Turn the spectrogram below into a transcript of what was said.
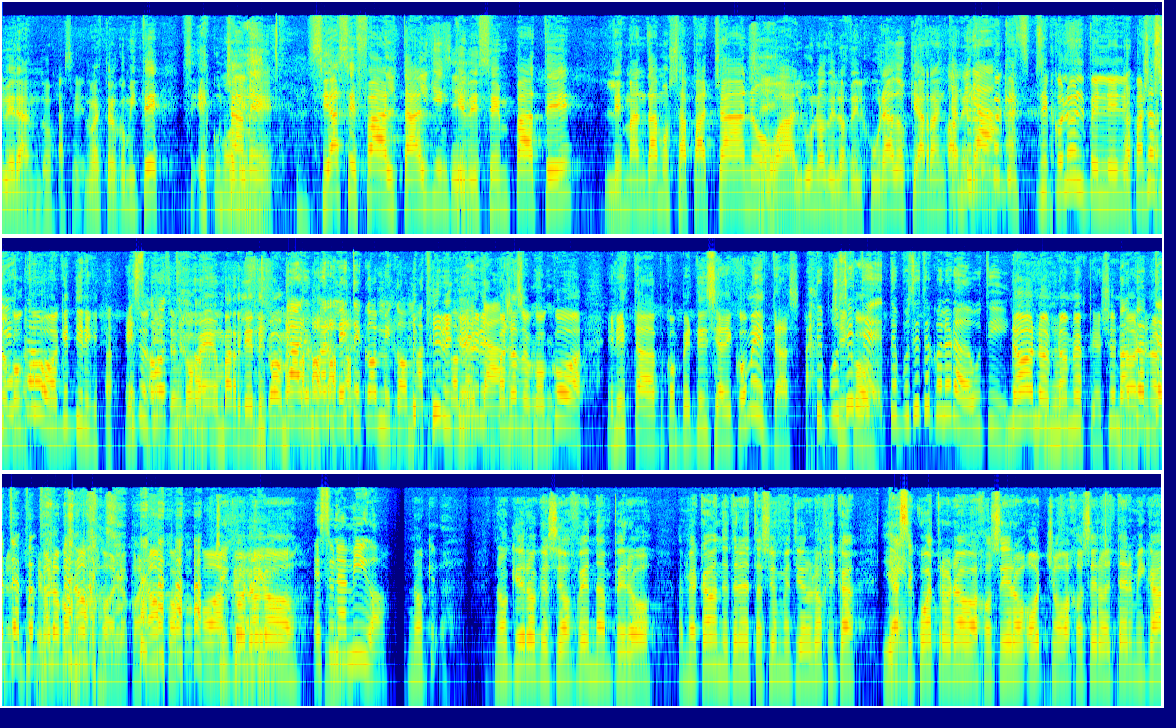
deliberando. Así es. Nuestro comité. Escúchame, si hace falta alguien Sí. que desempate, les mandamos a Pachano Sí. o a alguno de los del jurado que arrancan Oh, el... que se coló el, el- el payaso Cocoa, ¿qué tiene que...? Eso Es tiene- Es un, un barrilete cómico. Claro, un barrilete cómico, Mac- tiene que ver el payaso Cocoa en esta competencia de cometas. ¿Te pusiste, te pusiste colorado, Uti? No, no, no me espera. Yo no, yo no, no lo conozco, lo conozco a Cocoa. Chicos, no lo... Es un amigo. No, que- no quiero que se ofendan, pero me acaban de traer la estación meteorológica y ¿Qué? hace 4 grados bajo cero, 8 bajo cero de térmica.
